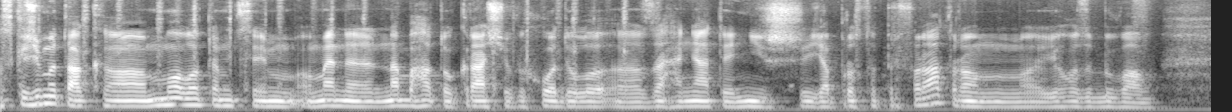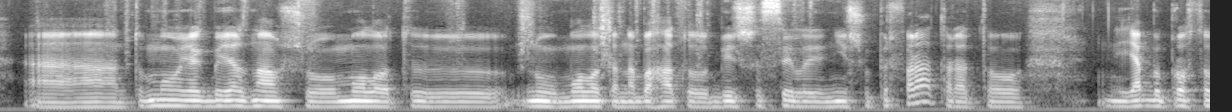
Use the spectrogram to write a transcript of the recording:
Скажімо так, молотом цим у мене набагато краще виходило е, заганяти, ніж я просто перфоратором е, його забивав. Е, Тому якби я знав, що молот, ну, молота набагато більше сили, ніж у перфоратора, то я би просто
